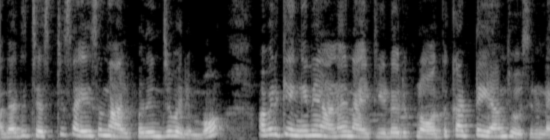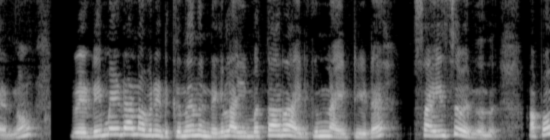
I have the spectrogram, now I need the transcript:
അതായത് ചെസ്റ്റ് സൈസ് നാൽപ്പത് ഇഞ്ച് വരുമ്പോൾ അവർക്ക് എങ്ങനെയാണ് നൈറ്റിയുടെ ഒരു ക്ലോത്ത് കട്ട് ചെയ്യാമെന്ന് ചോദിച്ചിട്ടുണ്ടായിരുന്നു. റെഡിമെയ്ഡാണ് അവർ എടുക്കുന്നതെന്നുണ്ടെങ്കിൽ അമ്പത്താറ് ആയിരിക്കും നൈറ്റിയുടെ സൈസ് വരുന്നത്. അപ്പോൾ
